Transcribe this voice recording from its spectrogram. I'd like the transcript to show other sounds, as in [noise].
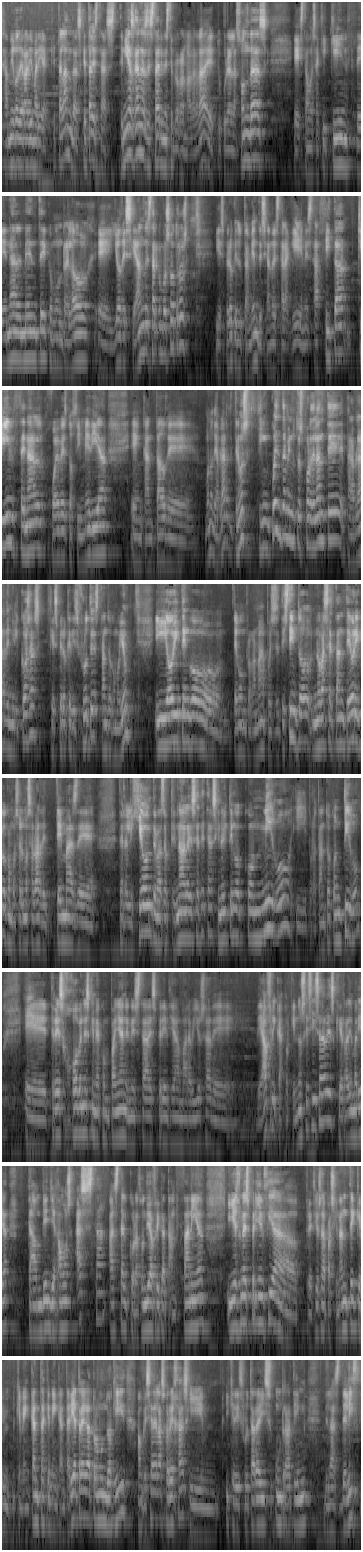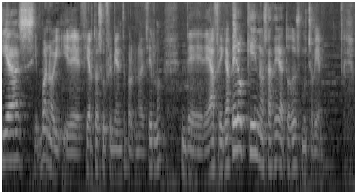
Amigo de Radio María. ¿Qué tal andas? ¿Qué tal estás? Tenías ganas de estar en este programa, ¿verdad? Eh, tu cura las ondas. Eh, estamos aquí quincenalmente como un reloj. eh, yo deseando estar con vosotros y espero que tú también deseando estar aquí en esta cita quincenal, jueves doce y media. Encantado de, bueno, de hablar. Tenemos 50 minutos por delante para hablar de mil cosas que espero que disfrutes tanto como yo. Y hoy tengo, tengo un programa pues distinto, no va a ser tan teórico como solemos hablar de temas de, religión, temas doctrinales, etcétera, sino hoy tengo conmigo y por lo tanto contigo eh, tres jóvenes que me acompañan en esta experiencia maravillosa de, de África, porque no sé si sabes que Radio María también llegamos hasta, hasta el corazón de África, Tanzania, y es una experiencia preciosa, apasionante, que, que me encanta, que me encantaría traer a todo el mundo aquí, aunque sea de las orejas, y, y que disfrutarais un ratín de las delicias, y, bueno, y, y de cierto sufrimiento, por qué no decirlo, de, de África, pero que nos hace a todos mucho bien.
